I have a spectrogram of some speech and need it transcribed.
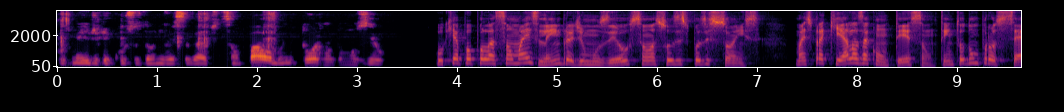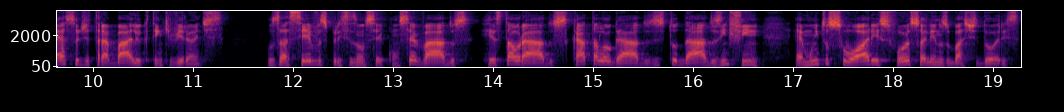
por meio de recursos da Universidade de São Paulo em torno do museu. O que a população mais lembra de um museu são as suas exposições, mas para que elas aconteçam, tem todo um processo de trabalho que tem que vir antes. Os acervos precisam ser conservados, restaurados, catalogados, estudados, enfim, é muito suor e esforço ali nos bastidores.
